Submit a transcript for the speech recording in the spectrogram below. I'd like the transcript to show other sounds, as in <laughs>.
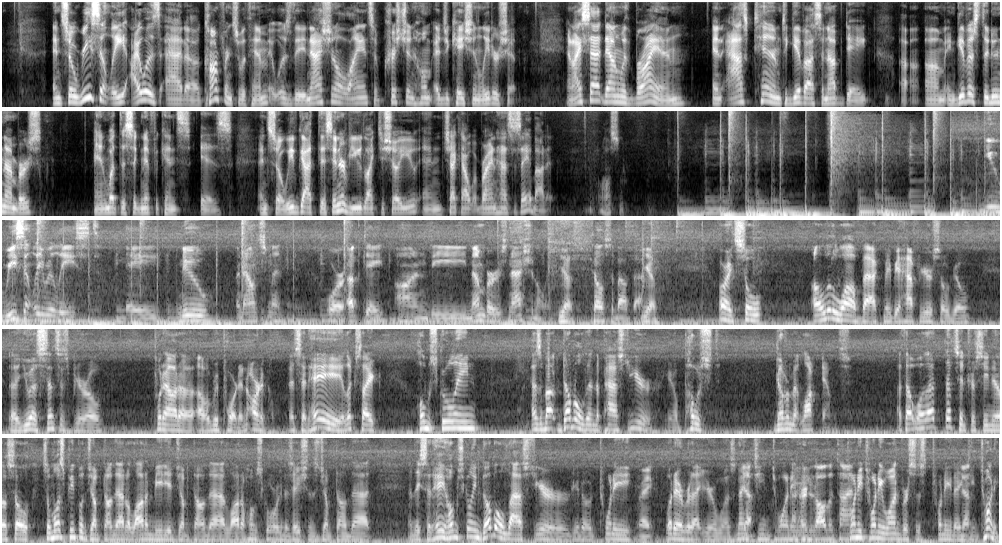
And so recently, I was at a conference with him. It was the National Alliance of Christian Home Education Leadership. And I sat down with Brian and asked him to give us an update uh, um, and give us the new numbers and what the significance is. And so we've got this interview I'd like to show you and check out what Brian has to say about it. Awesome. You recently released a new announcement or update on the numbers nationally. Yes. Tell us about that. Yeah. All right. So, a little while back, maybe a half a year or so ago, the U.S. Census Bureau put out a, a report, an article that said, "Hey, it looks like homeschooling has about doubled in the past year. You know, post government lockdowns." I thought, well, that, that's interesting, you know. So, so most people jumped on that. A lot of media jumped on that. A lot of homeschool organizations jumped on that, and they said, hey, homeschooling doubled last year. You know, 20, right. whatever that year was, 1920. Yeah. I heard it all the time. 2021 versus 2019, 20.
